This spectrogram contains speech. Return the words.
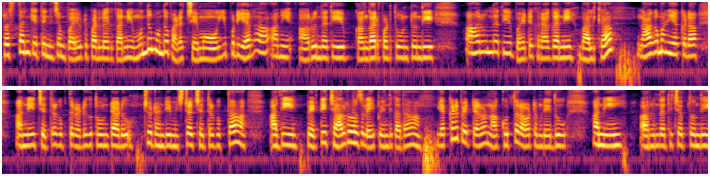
ప్రస్తుతానికైతే నిజం బయటపడలేదు కానీ ముందు ముందు పడచ్చేమో. ఇప్పుడు ఎలా అని అరుంధతి కంగారు పడుతూ ఉంటుంది. అరుంధతి బయటకు రాగానే బాలిక నాగమణి ఎక్కడ? అని చిత్రగుప్తుడు అడుగుతూ ఉంటాడు. చూడండి మిస్టర్ చిత్రగుప్త అది పెట్టి చాలా రోజులు అయిపోయింది కదా. ఎక్కడ పెట్టానో నాకు గుర్తు రావటం లేదు అని అరుంధతి చెప్తుంది.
